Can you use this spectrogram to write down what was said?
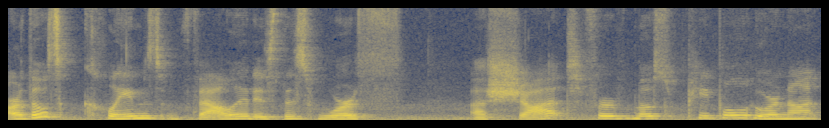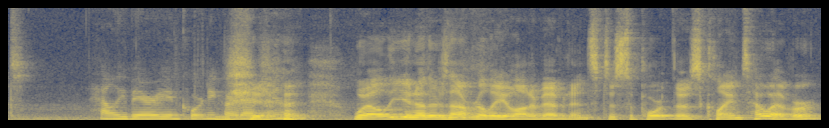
Are those claims valid? Is this worth a shot for most people who are not Halle Berry and Kourtney Kardashian? Well, you know, there's not really a lot of evidence to support those claims. However,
